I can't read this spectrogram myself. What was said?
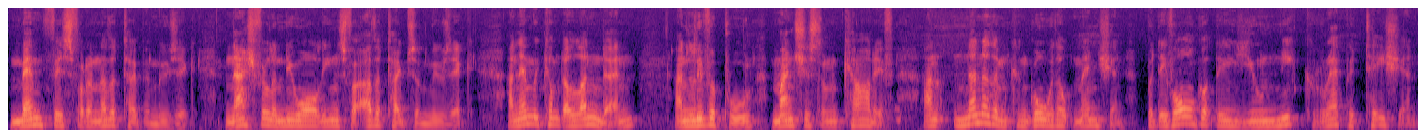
Memphis for another type of music, Nashville and New Orleans for other types of music. And then we come to London and Liverpool, Manchester and Cardiff. And none of them can go without mention, but they've all got their unique reputation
